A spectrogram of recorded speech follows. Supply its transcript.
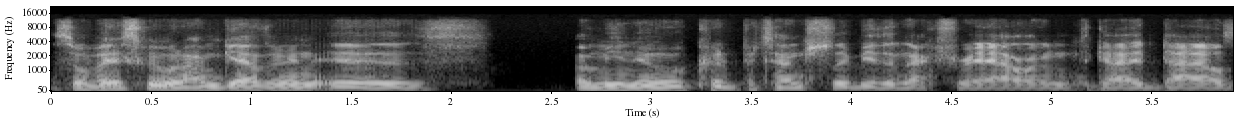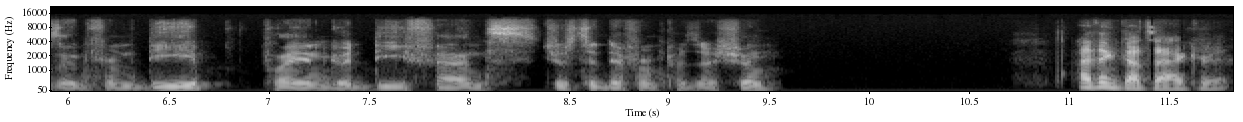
So basically, what I'm gathering is Aminu could potentially be the next Ray Allen. The guy dials in from deep, playing good defense, just a different position. I think that's accurate.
